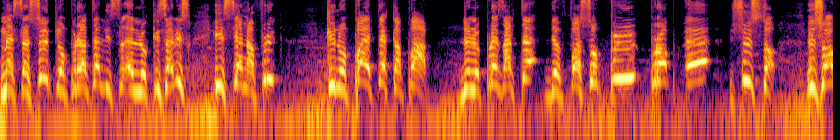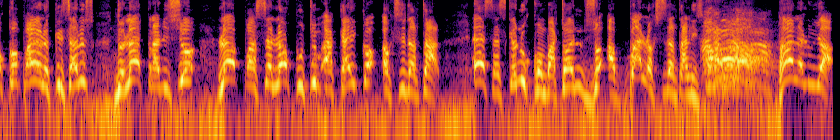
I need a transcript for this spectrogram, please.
Mais c'est ceux qui ont présenté le christianisme ici en Afrique qui n'ont pas été capables de le présenter de façon pure, propre et juste. Ils ont comparé le christianisme de leur tradition, leur passé, leur coutume archaïque occidentale. Et c'est ce que nous combattons et nous disons à bas l'occidentalisme. Alléluia.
